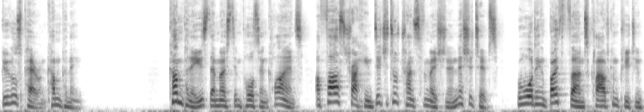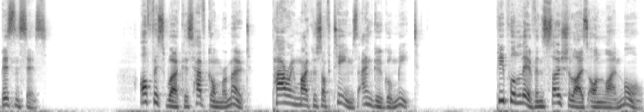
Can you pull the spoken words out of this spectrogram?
Google's parent company. Companies, their most important clients, are fast tracking digital transformation initiatives, rewarding both firms' cloud computing businesses. Office workers have gone remote, powering Microsoft Teams and Google Meet. People live and socialize online more,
